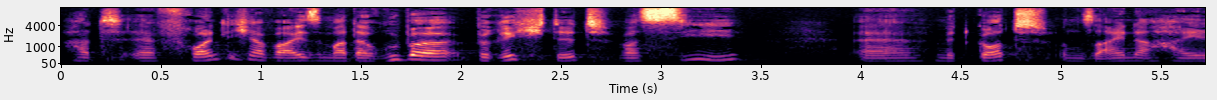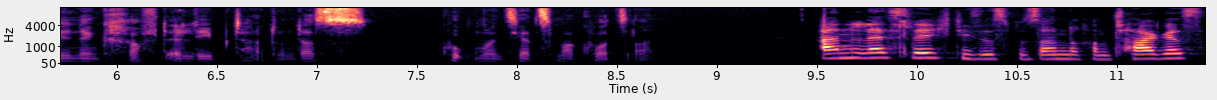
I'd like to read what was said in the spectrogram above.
hat äh, freundlicherweise mal darüber berichtet, was sie äh, mit Gott und seiner heilenden Kraft erlebt hat. Und das gucken wir uns jetzt mal kurz an. Anlässlich dieses besonderen Tages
